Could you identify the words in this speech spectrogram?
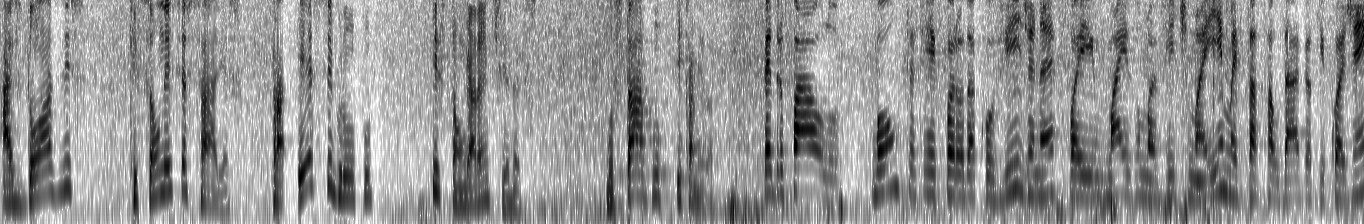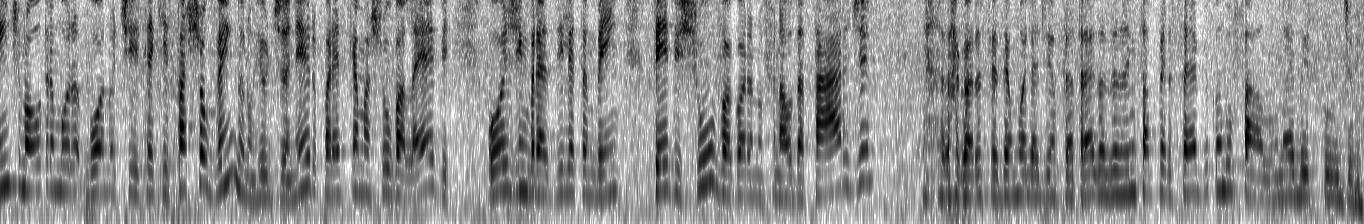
as doses que são necessárias para esse grupo estão garantidas. Gustavo e Camila. Pedro Paulo, bom que você se recuperou da Covid, né? Foi mais uma vítima aí, mas está saudável aqui com a gente. Uma outra boa notícia é que está chovendo no Rio de Janeiro, parece que é uma chuva leve. Hoje em Brasília também teve chuva, agora no final da tarde. Agora você deu uma olhadinha para trás, às vezes a gente só percebe quando falam, né, do estúdio.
